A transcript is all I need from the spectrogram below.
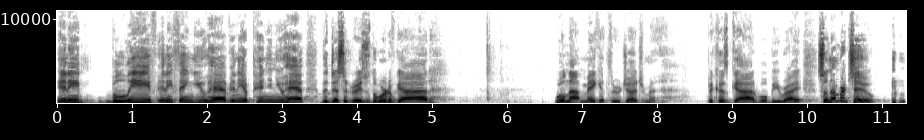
any belief, anything you have, any opinion you have that disagrees with the Word of God will not make it through judgment because God will be right. So, number two.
